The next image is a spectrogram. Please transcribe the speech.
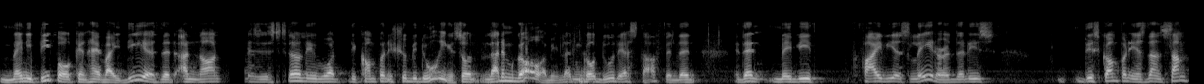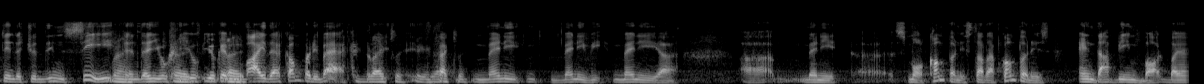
many people can have ideas that are not necessarily what the company should be doing. So let them go. I mean, let them go do their stuff and then, and then maybe five years later, there is, this company has done something that you didn't see, Right, and then you, right, you, you can right. buy that company back. right? Exactly, In exactly. fact, many, many, many, uh, uh, many uh, small companies, startup companies, end up being bought by,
